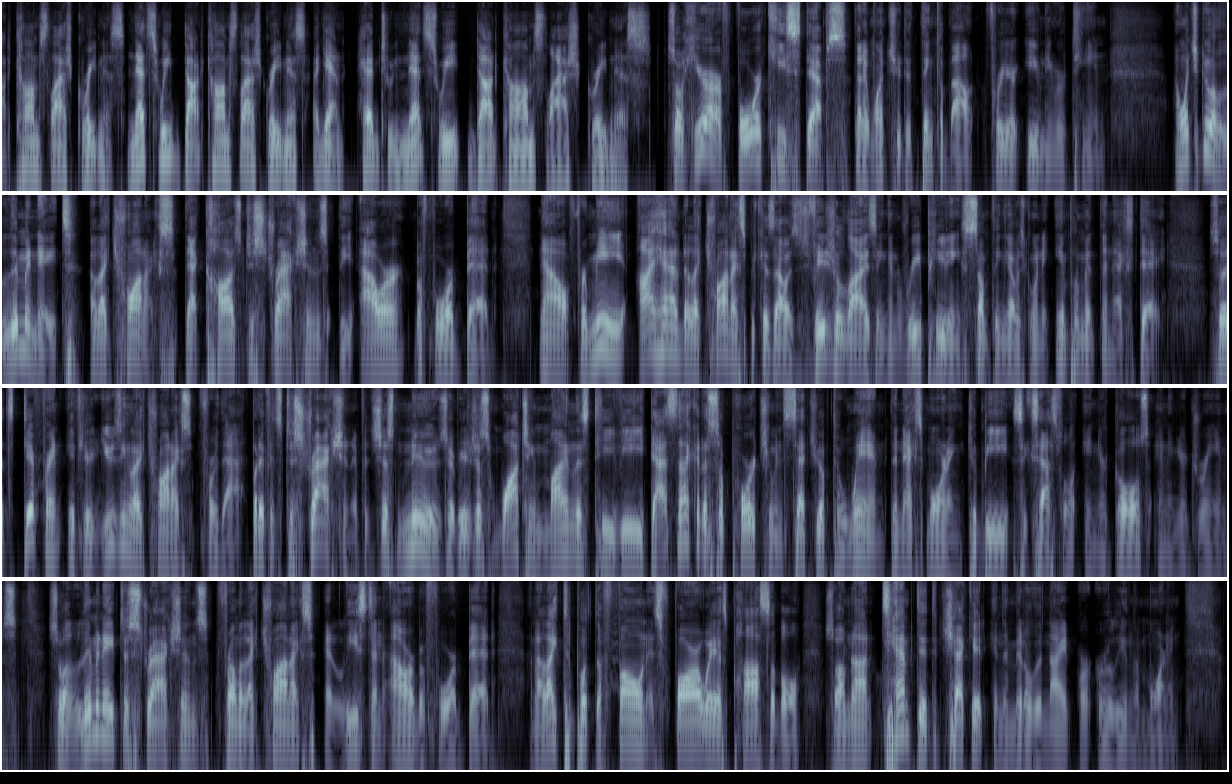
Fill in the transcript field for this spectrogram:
netsuite.com slash greatness. netsuite.com slash greatness. Again, head to netsuite.com slash greatness. So here are four key steps that I want you to think about for your evening routine. I want you to eliminate electronics that cause distractions the hour before bed. Now, for me, I had electronics because I was visualizing and repeating something I was going to implement the next day. So it's different if you're using electronics for that. But if it's distraction, if it's just news, or if you're just watching mindless TV, that's not going to support you and set you up to win the next morning to be successful in your goals and in your dreams. So eliminate distractions from electronics at least an hour before bed. And I like to put the phone as far away as possible so I'm not tempted to check it in the middle of the night or early in the morning.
